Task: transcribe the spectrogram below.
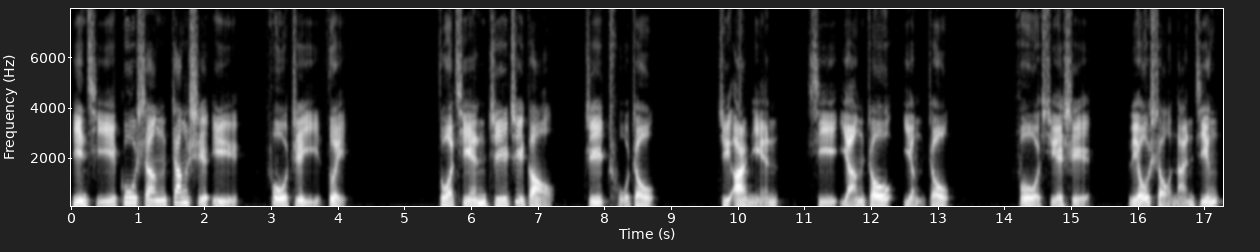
因其孤生张世玉复治以罪。左迁知至告知滁州，居二年，徙扬州、颍州，复学士，留守南京，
